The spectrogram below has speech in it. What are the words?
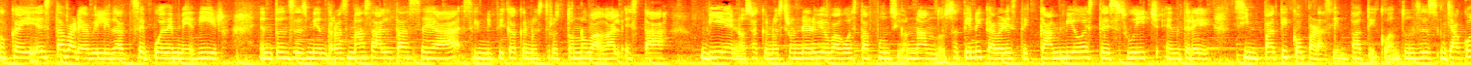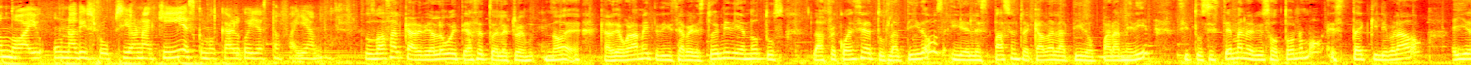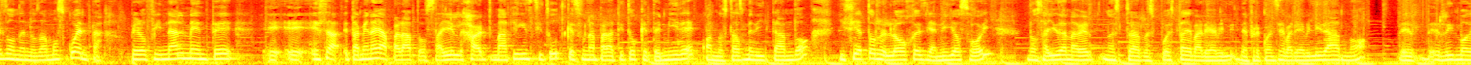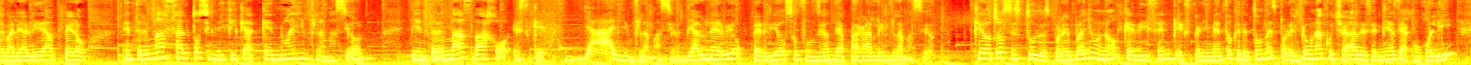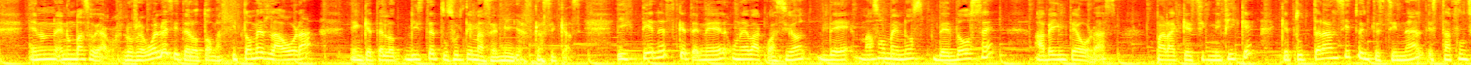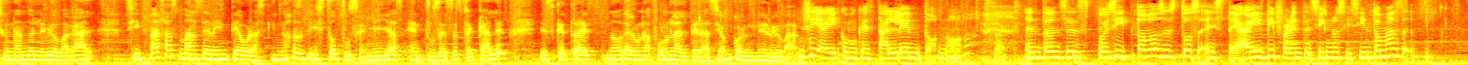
Ok, esta variabilidad se puede medir. Entonces, mientras más alta sea, significa que nuestro tono vagal está bien, o sea, que nuestro nervio vago está funcionando. O sea, tiene que haber este cambio, este switch entre simpático parasimpático. Entonces, ya cuando hay una disrupción aquí, es como que algo ya está fallando. Entonces vas al cardiólogo y te hace tu electrocardiograma y te dice, a ver, estoy midiendo tus, la frecuencia de tus latidos y el espacio entre cada latido para medir si tu sistema nervioso autónomo está equilibrado. Ahí es donde nos damos cuenta. Pero finalmente, eh, eh, también hay aparatos. Hay el Heart Math Institute, que es un aparatito que te mide cuando estás meditando, y ciertos relojes y anillos hoy nos ayudan a ver nuestra respuesta de, de frecuencia de variabilidad, ¿no? De, de ritmo de variabilidad. Pero entre más alto significa que no hay inflamación. Y entre más bajo es que ya hay inflamación. Ya el nervio perdió su función de apagar la inflamación que otros estudios. Por ejemplo, hay uno que dicen que experimento que te tomes, por ejemplo, una cucharada de semillas de ajonjolí en un, en un vaso de agua. Los revuelves y te lo tomas. Y tomes la hora en que te lo viste tus últimas semillas, casi casi. Y tienes que tener una evacuación de más o menos de 12 a 20 horas para que signifique que tu tránsito intestinal está funcionando el nervio vagal. Si pasas más de 20 horas y no has visto tus semillas en tus heces fecales, es que traes, ¿no? De alguna forma una alteración con el nervio vagal. Sí, ahí como que está lento, ¿no? Exacto. Entonces, pues sí, todos estos, este, hay diferentes signos y síntomas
